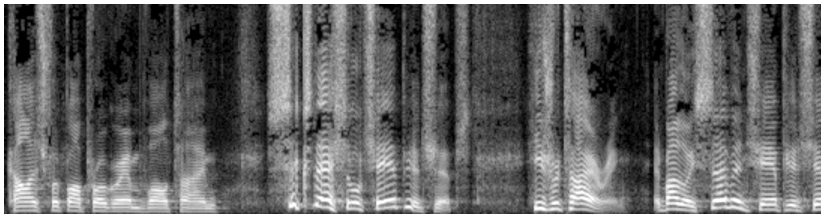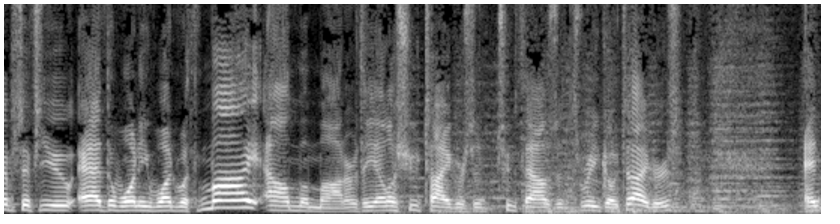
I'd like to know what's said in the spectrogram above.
college football program of all time, six national championships. He's retiring. And by the way, seven championships if you add the one he won with my alma mater, the LSU Tigers in 2003. Go Tigers. And,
